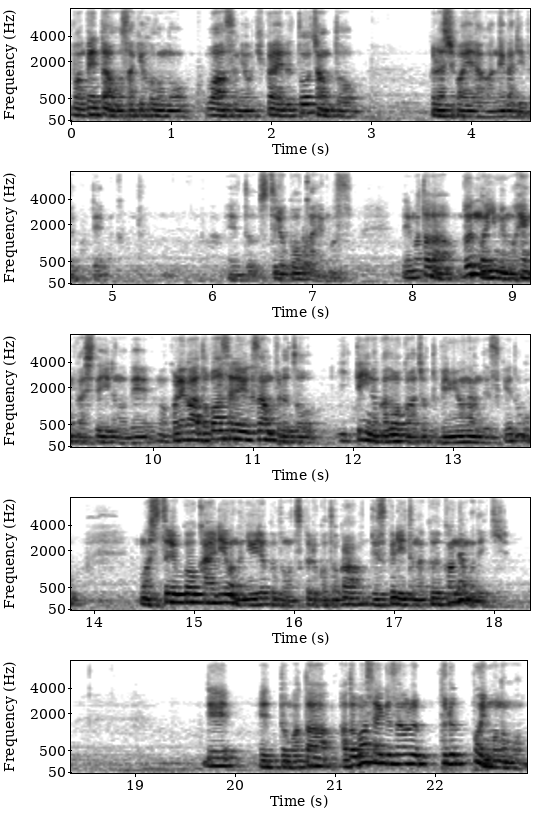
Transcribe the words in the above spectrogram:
まあ、ベターを先ほどのワースに置き換えるとちゃんとクラシファイヤーがネガティブって、えっと、出力を変えます。で、まあ、ただ文の意味も変化しているので、まあ、これがアドバーサリーエグザンプルと言っていいのかどうかはちょっと微妙なんですけど、まあ、出力を変えるような入力文を作ることがディスクリートな空間でもできるで、えっと、またアドバーサリーエグザンプルっぽいものも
